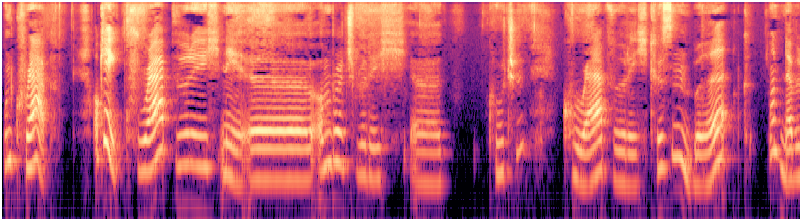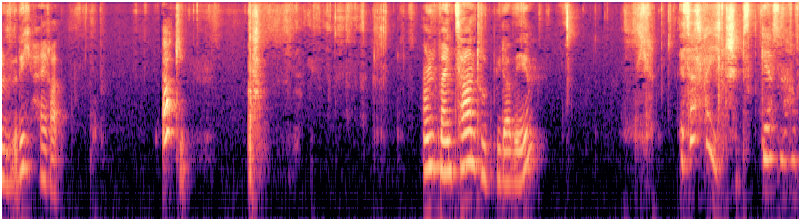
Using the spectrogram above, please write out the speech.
Und Crab. Okay, Crab würde ich. Nee, äh, Umbridge würde ich äh, crutschen. Crab würde ich küssen. Und Neville würde ich heiraten. Okay. Und mein Zahn tut wieder weh. Ist das, weil ich Chips gegessen habe?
